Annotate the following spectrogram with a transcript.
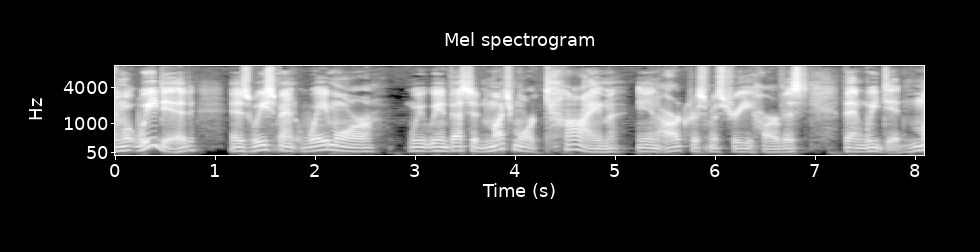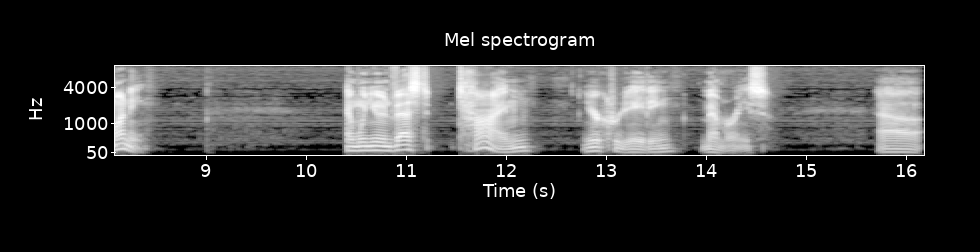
And what we did is we spent way more, we, we invested much more time in our Christmas tree harvest than we did money. And when you invest time, you're creating memories. Uh,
